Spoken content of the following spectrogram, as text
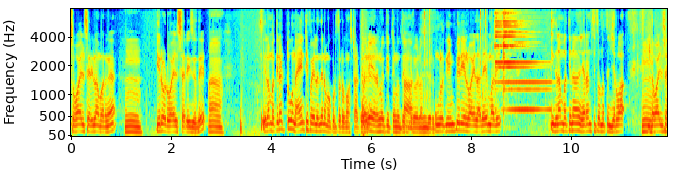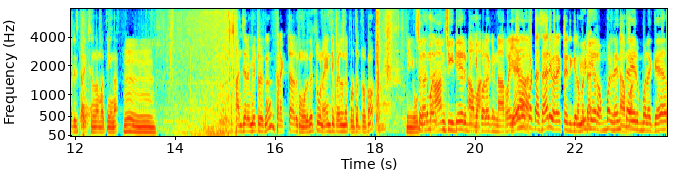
ஸோ வாயில் சரிலாம் பாருங்க. ஈரோடு வாயில் சாரீஸ் இது. இதெல்லாம் பார்த்தீங்கன்னா டூ நைன்டி ஃபைவ்லேருந்து நம்ம கொடுத்துருக்கோம் ஸ்டார்ட் வெறும் இருநூத்தி தொண்ணூத்தஞ்சு ரூபாயில இருந்து இருக்கு. உங்களுக்கு இம்பீரியல் வாயில் அதே மாதிரி இதெல்லாம் பார்த்தீங்கன்னா இரநூத்தி தொண்ணூத்தஞ்சு ரூபா. இந்த வாயில் சாரீஸ் கலெக்ஷன்லாம் பார்த்தீங்கன்னா. அஞ்சரை மீட்டர் இருக்கும். கரெக்டாக இருக்கும் உங்களுக்கு. டூ நைன்டி ஃபைவ்லேருந்து கொடுத்துட்ருக்கோம். நீங்க So, விட்டா இந்த மாதிரி- காமிச்சிக்கிட்டே இருப்பீங்க. பழக்கு நிறைய. ஏகப்பட்ட சாரி வெரைட்டி இருக்கு நம்ம வீடியோ ரொம்ப லென்த் ஆயிரும் போலக்கு.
